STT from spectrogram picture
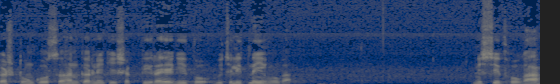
कष्टों को सहन करने की शक्ति रहेगी तो विचलित नहीं होगा। निश्चित होगा।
